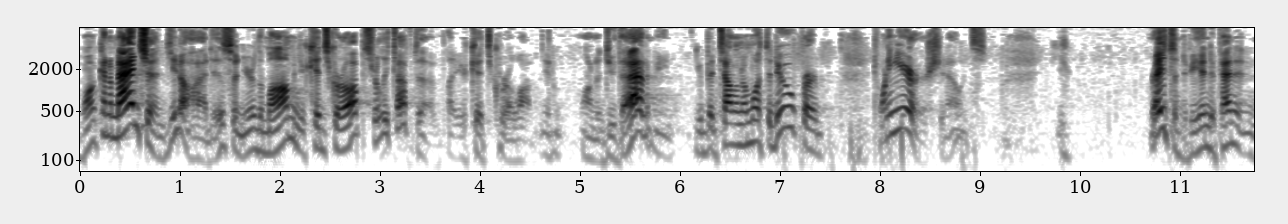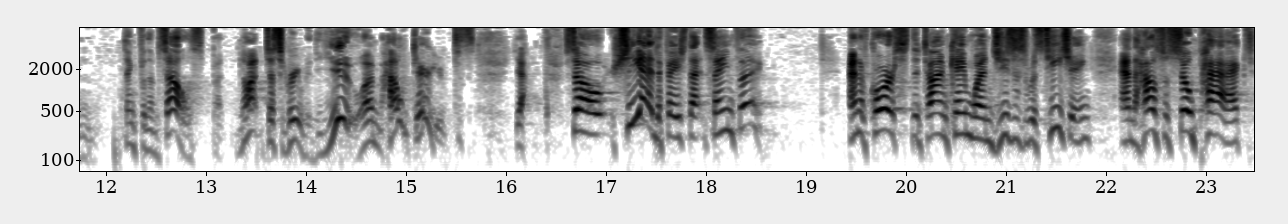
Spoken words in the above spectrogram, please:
one can imagine, you know how it is when you're the mom and your kids grow up. It's really tough to let your kids grow up. You don't want to do that. I mean, you've been telling them what to do for 20 years, you know. It's, raise them to be independent and think for themselves, but not disagree with you. I'm, how dare you? Just, yeah. So she had to face that same thing. And of course, the time came when Jesus was teaching, and the house was so packed,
